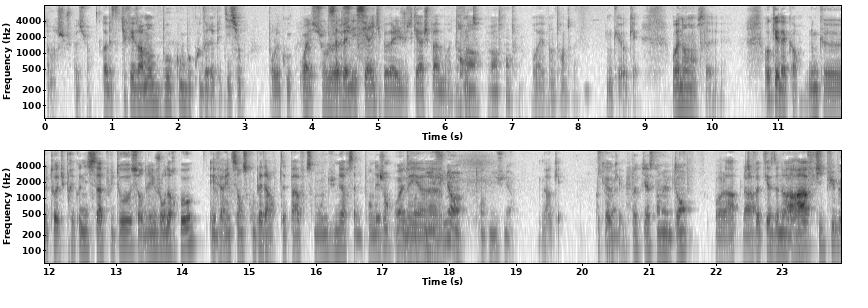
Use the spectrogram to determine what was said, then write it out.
ça marche. Je suis pas sûr. Ouais, parce que tu fais vraiment beaucoup, beaucoup de répétitions. Pour le coup. Ouais, sur le. Ça peut être sur- des séries qui peuvent aller jusqu'à, je sais pas moi, 30. 20, 30, ouais. Ouais, 20, 30, ouais. Ok, ok. Ouais, non, non, c'est. Ok, d'accord. Donc, euh, toi, tu préconises ça plutôt sur les jours de repos et faire une séance complète. Alors, peut-être pas forcément d'une heure, ça dépend des gens. Ouais, 30 mais, euh, minutes, une heure. 30 minutes, une heure. bah, ok. Ok, ok. Podcast en même temps. Voilà, Là. petit podcast de Noah. Raff. Petite pub.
